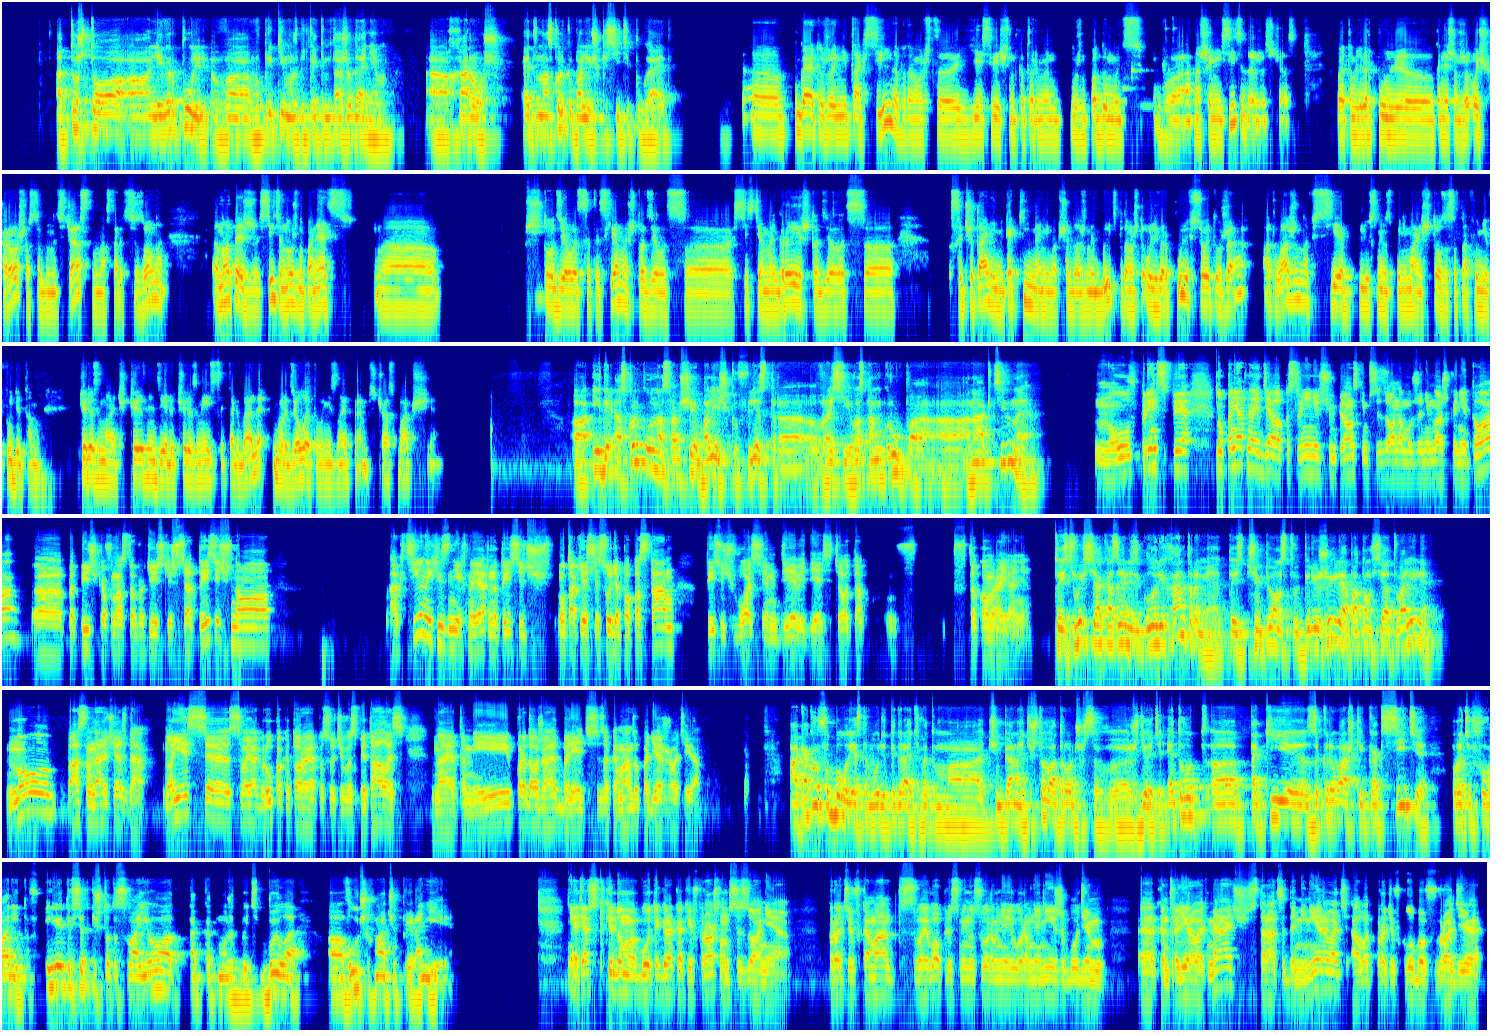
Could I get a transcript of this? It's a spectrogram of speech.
А то, что э, Ливерпуль, в, вопреки, может быть, каким-то ожиданиям, э, хорош, это насколько болельщика Сити пугает? Э, пугает уже не так сильно, потому что есть вещи, над которыми нужно подумать в отношении Сити даже сейчас. Поэтому Ливерпуль, э, конечно же, очень хорош, особенно сейчас, на старте сезона. Но, опять же, Сити нужно понять, э, что делать с этой схемой, что делать с системой игры, что делать с сочетаниями, какими они вообще должны быть, потому что у Ливерпуля все это уже отлажено, все плюс-минус понимают, что за состав у них выйдет там через матч, через неделю, через месяц и так далее. Гвардиола этого не знает прямо сейчас вообще. А, Игорь, а сколько у нас вообще болельщиков Лестера в России? У вас там группа, а, она активная? Ну, в принципе, ну, понятное дело, по сравнению с чемпионским сезоном уже немножко не то. Э, подписчиков у нас там практически 60 тысяч, но активных из них, наверное, тысяч, ну, так, если судя по постам, тысяч восемь, девять, десять, вот так, в таком районе. То есть вы все оказались глори-хантерами, то есть чемпионство пережили, а потом все отвалили? Ну, основная часть, да. Но есть э, своя группа, которая, по сути, воспиталась на этом и продолжает болеть за команду, поддерживать ее. А какой футбол Лестер будет играть в этом э, чемпионате? Что вы от Роджерса э, ждете? Это вот э, такие закрывашки, как Сити против фаворитов? Или это все-таки что-то свое, так как, может быть, было а, в лучших матчах при Раньере? Нет, я все-таки думаю, будет игра, как и в прошлом сезоне. Против команд своего плюс-минус уровня и уровня ниже будем э, контролировать мяч, стараться доминировать, а вот против клубов вроде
